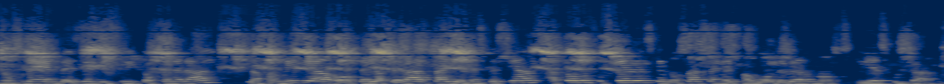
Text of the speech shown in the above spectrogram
nos ven desde el Distrito Federal, la familia Ortela Peralta y en especial a todos ustedes que nos hacen el favor de vernos y escucharnos.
